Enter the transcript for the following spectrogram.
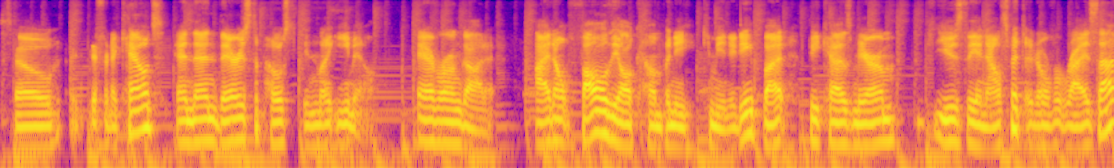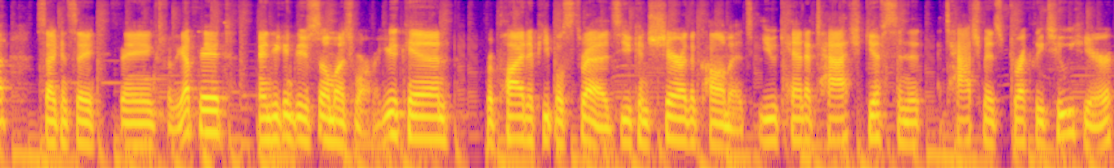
So different account, and then there is the post in my email. Everyone got it. I don't follow the all company community, but because Miriam used the announcement, it overrides that. So I can say, thanks for the update. And you can do so much more. You can reply to people's threads. You can share the comments. You can attach gifts and attachments directly to here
